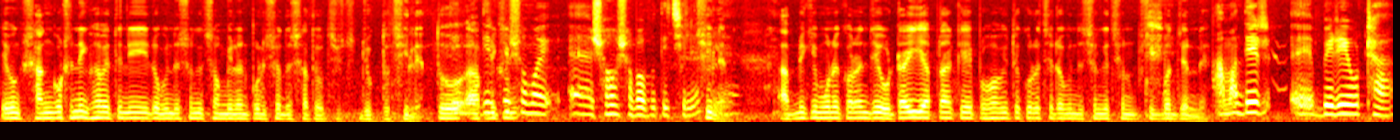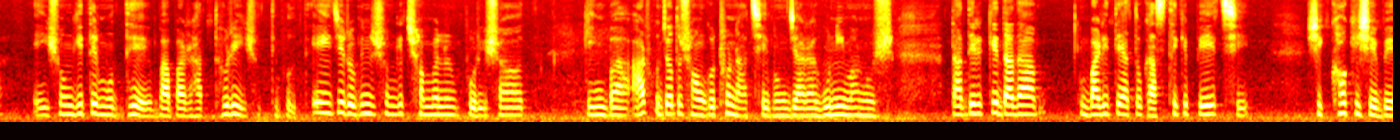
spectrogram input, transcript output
এবং সাংগঠনিকভাবে তিনি রবীন্দ্রসঙ্গীত সম্মেলন পরিষদের সাথেও যু- যুক্ত ছিলেন। তো আপনি কি সময় সহসভাপতি ছিলেন। ছিলেন। আপনি কি মনে করেন যে ওটাই আপনাকে প্রভাবিত করেছে রবীন্দ্রসঙ্গীত শিখবার জন্য? আমাদের বেড়ে ওঠা এই সঙ্গীতের মধ্যে বাবার হাত ধরেই সত্যি বলতে এই যে রবীন্দ্রসঙ্গীত সম্মেলন পরিষদ কিংবা আরও যত সংগঠন আছে এবং যারা গুণী মানুষ তাদেরকে দাদা বাড়িতে এত কাছ থেকে পেয়েছি শিক্ষক হিসেবে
